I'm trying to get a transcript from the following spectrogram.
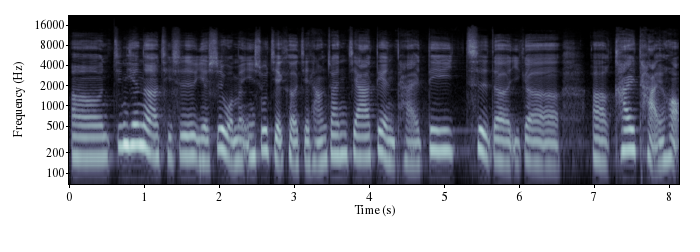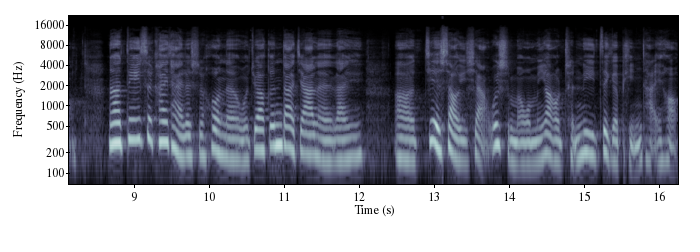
嗯，今天呢，其实也是我们银舒解渴解糖专家电台第一次的一个呃开台哈。那第一次开台的时候呢，我就要跟大家呢来。呃，介绍一下为什么我们要成立这个平台哈？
